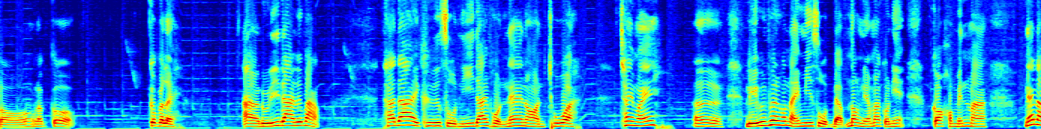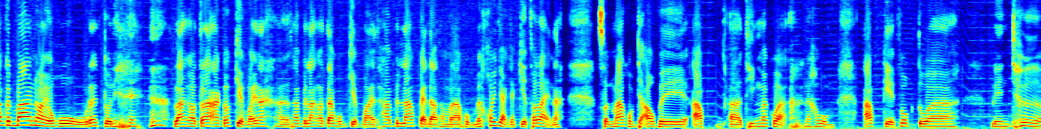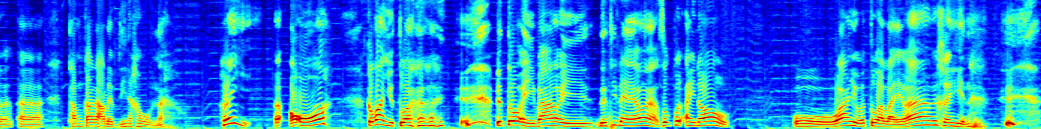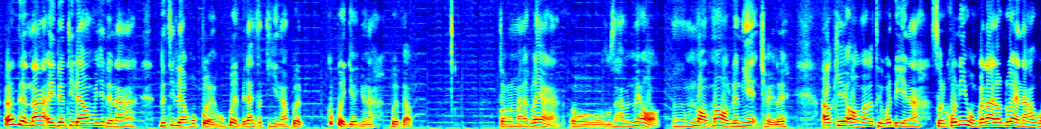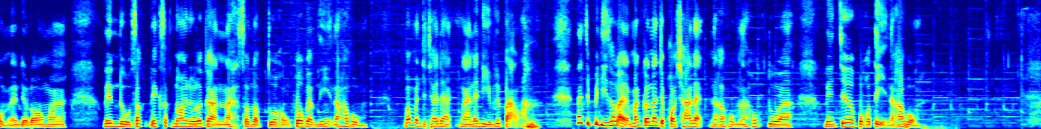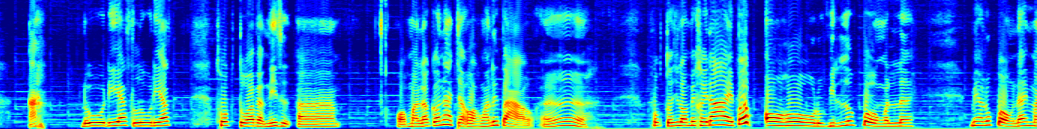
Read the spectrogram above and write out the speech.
สองแล้วก็ก็ไปเลย อ่าดูดิได้หรือเปล่า ถ้าได้คือสูตรนี้ได้ผลแน่นอนชัวใช่ไหมเออ หรือเพื่อนๆคนไหนมีสูตรแบบนอกเหนือมากกว่านี้ ก็คอมเมนต์มา แนะนำกันบ้างหน่อยโอ้โหได้ตัวนี้ร่างอัลตร้าก็เก็บไว้นะเออถ้าเป็นร่างอัลตร้าผมเก็บไว้ ถ้าเป็นร่างแปดดาวธรรมดาผมไม่ค่อยอยากจะเก็บเท่าไหร่นะส่วนมากผมจะเอาไปอัพอทิ้งมากกว่านะครับผมอัพเกรดพวกตัวเรนเจอร์เอ่อทำเก้าดาวอะไรแบบนี้นะครับผมนะเฮ้ยเอออ๋ออ๋อก็ว่าอยู่ตัวอะไรเป็นตัวไอ้บ้าไอ้เดือนที่แล้วอะซุปเปอร์ไอดอลโอ้ว่าอยู่ว่าตัวอะไรวะไม่เคยเห็น เออเดือนหน้าไอเดือนที่แล้วไม่ใช่เดือนหน้านะเดือนที่แล้วผมเปิดผมเปิดไม่ได้สักทีนะ เปิดก็เปิดเยอะอยู่นะเปิดแบบตอนมันมาแรกๆอะโอ้สุดท้ายมันไม่ออกเออมันออกมาออกเดือนนี้เฉยเลยโอเคออกมาก็ถือว่าดีนะ ส่วนโคนี่ผมก็ได้แล้วด้วยนะครับผมเดี๋ยวลองมาเล่นดูสักเล็กสักน้อยดูแล้วกันนะสำหรับตัวของพวกแบบนี้นะครับผมว่ามันจะใช้งานได้ดีหรือเปล่า น่าจะไม่ดีเท่าไหร่ มันก็น่าจะพอใช้แหละนะครับผมนะพวกตัวเรนเจอร์ปกตินะครับผม อะ ลูเดียสลูเดียสทุกตัวแบบนี้สึอ่าออกมาแล้วก็น่าจะออกมาหรือเปล่า เออ พวกตัวที่เราไม่เคยได้ปุ๊บ โอ้โหลูกบินลูกโป่งมันเลย ไม่เอาลูกโป่งได้ไหม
